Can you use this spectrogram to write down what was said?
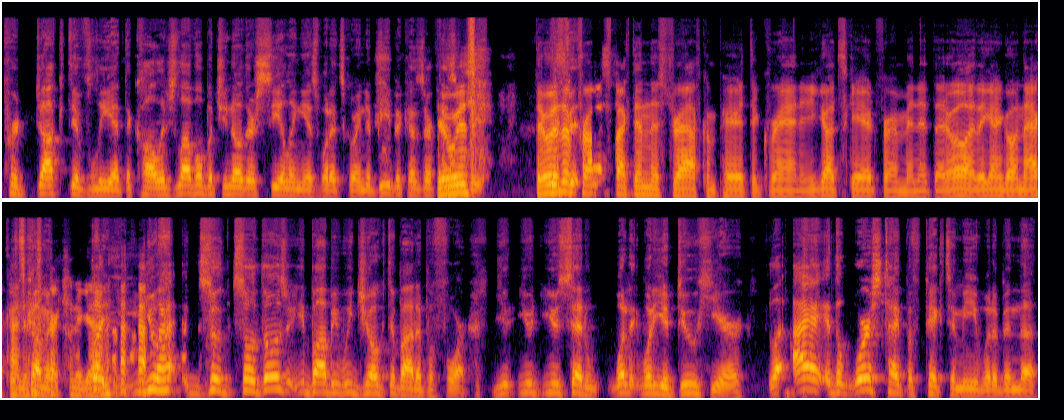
productively at the college level, but you know their ceiling is what it's going to be because they're there was there was a prospect in this draft compared to Grant, and you got scared for a minute that oh, are they going to go in that kind of coming. direction again? But you ha- so so those Bobby, we joked about it before. You you you said what what do you do here? I the worst type of pick to me would have been the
